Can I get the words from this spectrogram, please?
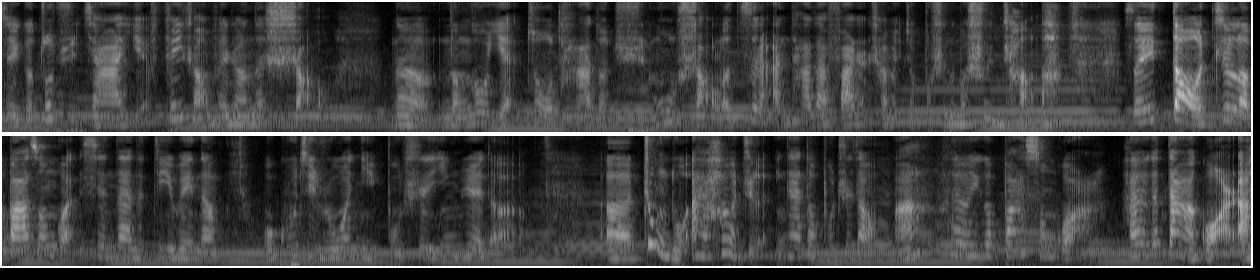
这个作曲家也非常非常的少。那能够演奏它的曲目少了，自然它在发展上面就不是那么顺畅了，所以导致了巴松管现在的地位呢。我估计如果你不是音乐的，呃，重度爱好者，应该都不知道啊。还有一个巴松管，还有一个大管啊。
